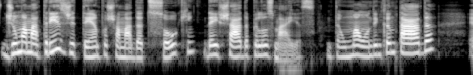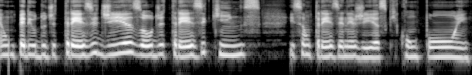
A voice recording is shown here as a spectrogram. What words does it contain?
de uma matriz de tempo chamada Tzolk'in, deixada pelos maias. Então, uma onda encantada é um período de 13 dias ou de 13 quins, e são 13 energias que compõem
